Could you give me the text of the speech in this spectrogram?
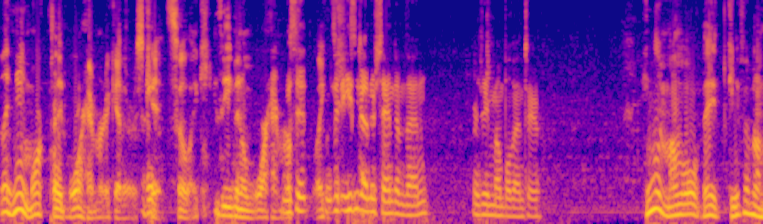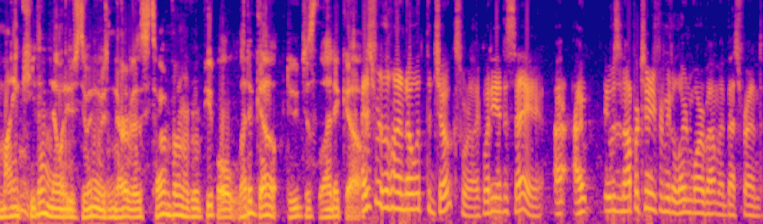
Like me and Mark played Warhammer together as kids, so like he's even a Warhammer. was it like was it easy to understand him then, or did he mumble then too? He didn't mumble. They gave him a mic. He didn't know what he was doing. He was nervous. Talking in front of a group of people. Let it go, dude. Just let it go. I just really want to know what the jokes were, like what he had to say. I, I it was an opportunity for me to learn more about my best friend,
